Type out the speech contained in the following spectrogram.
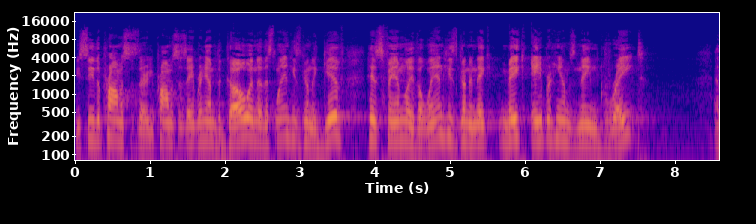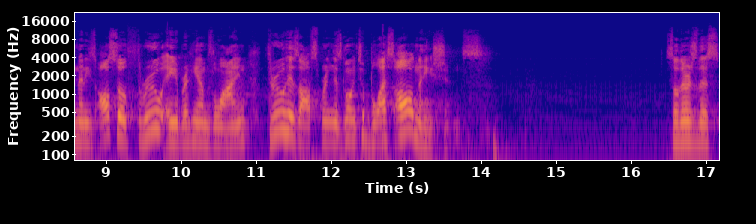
You see the promises there. He promises Abraham to go into this land. He's going to give his family the land. He's going to make, make Abraham's name great. And then he's also, through Abraham's line, through his offspring, is going to bless all nations. So there's this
